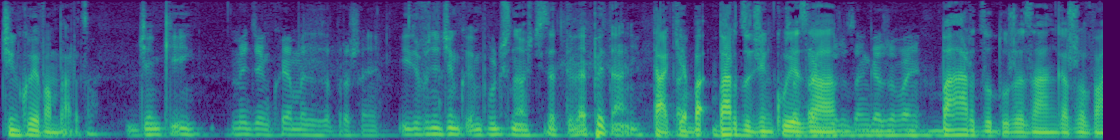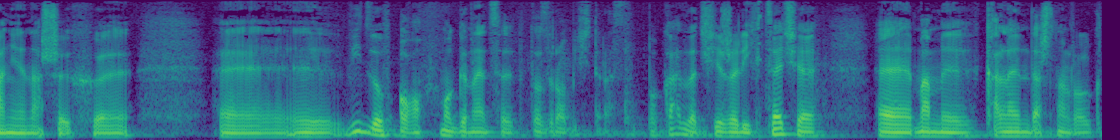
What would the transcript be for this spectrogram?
Dziękuję Wam bardzo. Dzięki. My dziękujemy za zaproszenie. I również dziękujemy publiczności za tyle pytań. Tak, tak. ja ba bardzo dziękuję za, za bardzo duże zaangażowanie naszych e, E, widzów. O, mogę nawet to zrobić teraz, pokazać. Jeżeli chcecie, e, mamy kalendarz na rok,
